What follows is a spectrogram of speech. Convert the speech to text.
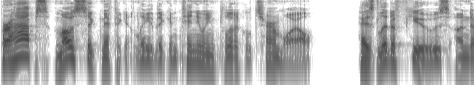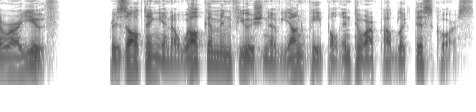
Perhaps most significantly, the continuing political turmoil has lit a fuse under our youth, resulting in a welcome infusion of young people into our public discourse.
